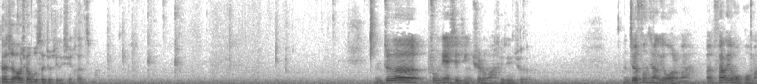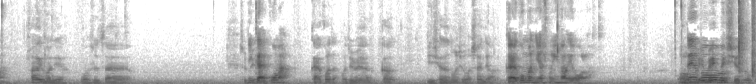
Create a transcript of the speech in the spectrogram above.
但是 Ultra Boost 就是一个鞋盒子嘛。你这个重点写进去了吗？写进去了，你这分享给我了吗？呃，发给我过吗？发给过你，我是在这你改过吗？改过的，我这边刚以前的东西我删掉了，改过吗？你要重新发给我了。哦，那没没不不不没协助过，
